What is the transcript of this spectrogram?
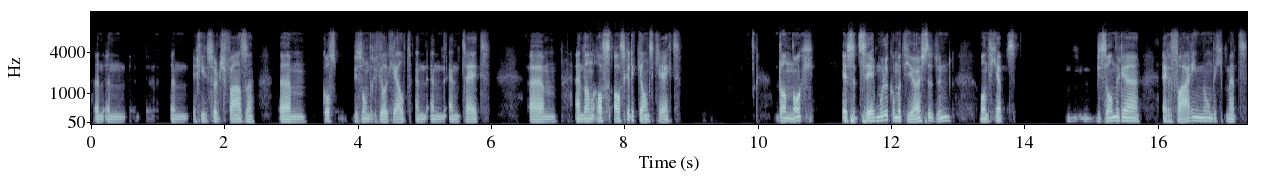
een, een, een researchfase um, kost bijzonder veel geld en, en, en tijd. Um, en dan als, als je de kans krijgt, dan nog is het zeer moeilijk om het juist te doen, want je hebt bijzondere ervaring nodig met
